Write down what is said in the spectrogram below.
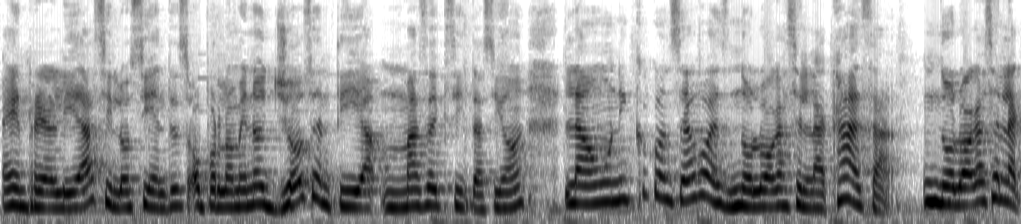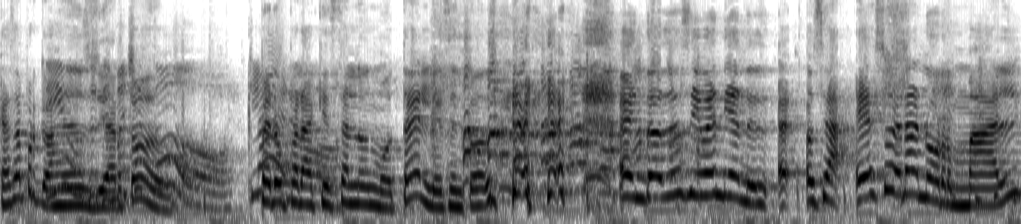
en realidad si lo sientes, o por lo menos yo sentía más excitación, la único consejo es no lo hagas en la casa. No lo hagas en la casa porque vas a ensuciar todo. Pero ¿para qué están los moteles? Entonces, entonces sí me entiendes. Eh, o sea, eso era normal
